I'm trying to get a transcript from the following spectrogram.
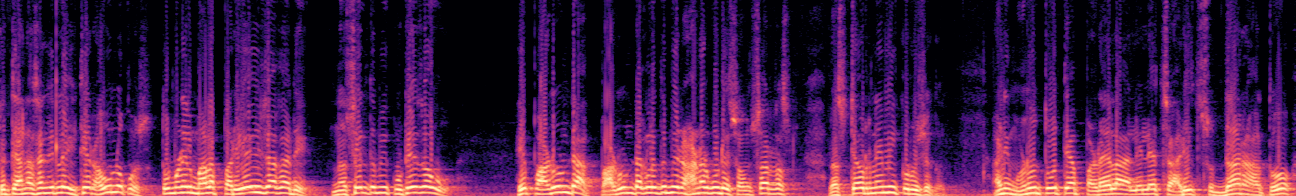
तर त्यांना सांगितलं इथे राहू नकोस. तो म्हणेल मला पर्यायी जागा दे. नसेल तर मी कुठे जाऊ? हे पाडून टाक. पाडून टाकलं तर मी राहणार कुठे? संसार रस रस्त्यावर नाही मी करू शकत. आणि म्हणून तो त्या पडायला आलेल्या चाळीतसुद्धा राहतो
